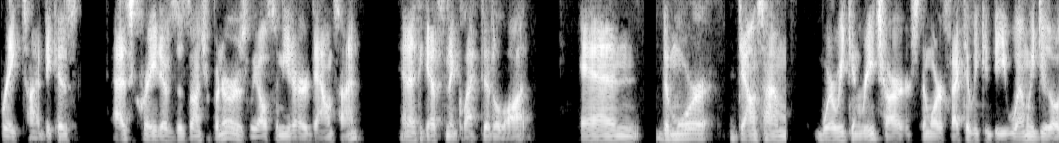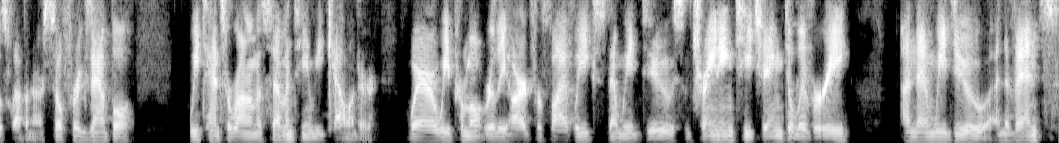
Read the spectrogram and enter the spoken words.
break time because as creatives, as entrepreneurs, we also need our downtime. And I think that's neglected a lot. And the more downtime where we can recharge, the more effective we can be when we do those webinars. So, for example, we tend to run on a 17 week calendar where we promote really hard for five weeks. Then we do some training, teaching, delivery, and then we do an event.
